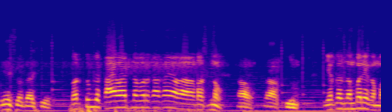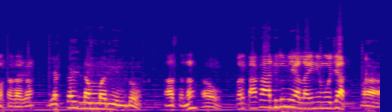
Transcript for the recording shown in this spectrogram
ये स्वतःची बरं तुमले काय वाटणं बरं काका बस नऊ? हो नऊ. एकच नंबर आहे का मका काका? एकच नंबर येईन तो. असं ना? हो. बरं काका आधी तुम्ही या लाईनी मोजात हा.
